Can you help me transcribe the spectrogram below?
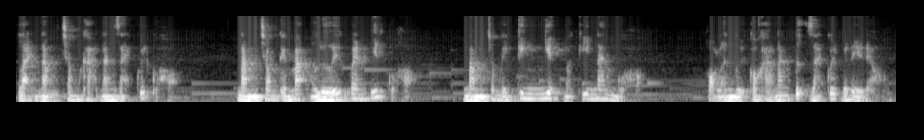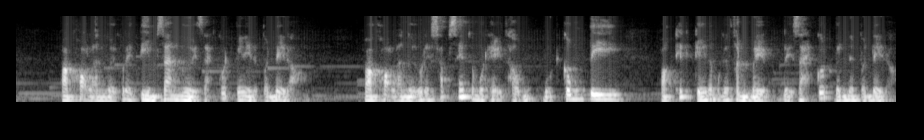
lại nằm trong khả năng giải quyết của họ, nằm trong cái mạng lưới quen biết của họ, nằm trong cái kinh nghiệm và kỹ năng của họ. Họ là người có khả năng tự giải quyết vấn đề đó, hoặc họ là người có thể tìm ra người giải quyết vấn đề vấn đề đó, hoặc họ là người có thể sắp xếp cho một hệ thống, một công ty, hoặc thiết kế ra một cái phần mềm để giải quyết vấn đề vấn đề đó.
